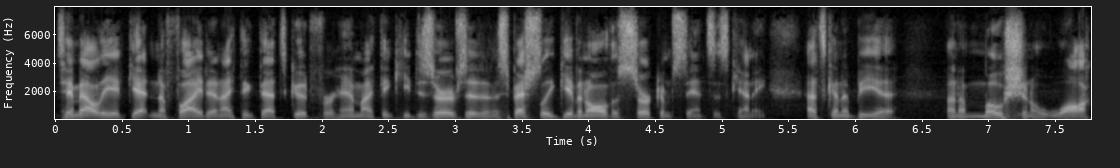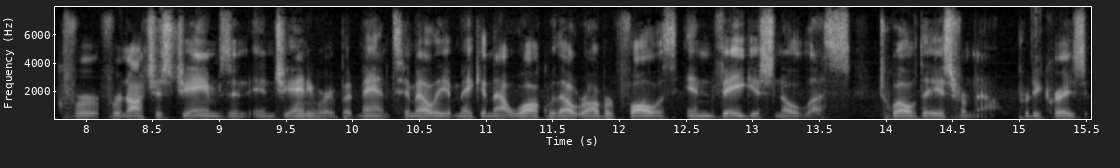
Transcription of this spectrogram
Tim Elliott getting a fight, and I think that's good for him. I think he deserves it. And especially given all the circumstances, Kenny, that's going to be a, an emotional walk for, for not just James in, in January, but man, Tim Elliott making that walk without Robert Follis in Vegas, no less, 12 days from now. Pretty crazy.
